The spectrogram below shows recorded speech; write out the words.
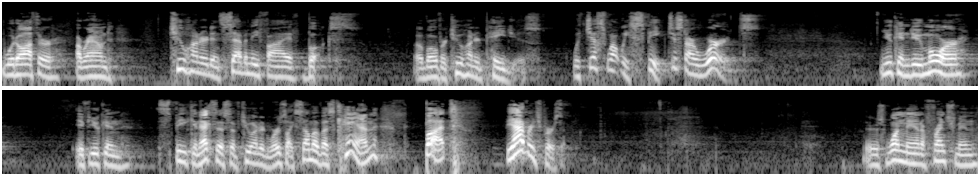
would author around 275 books of over 200 pages with just what we speak, just our words. You can do more if you can speak in excess of 200 words, like some of us can, but the average person. There's one man, a Frenchman,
